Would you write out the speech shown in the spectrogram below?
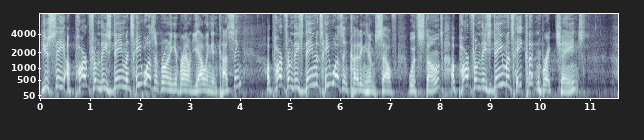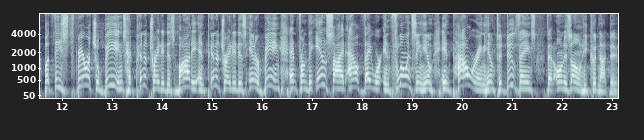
You see, apart from these demons, he wasn't running around yelling and cussing. Apart from these demons, he wasn't cutting himself with stones. Apart from these demons, he couldn't break chains. But these spiritual beings had penetrated his body and penetrated his inner being, and from the inside out, they were influencing him, empowering him to do things that on his own he could not do.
